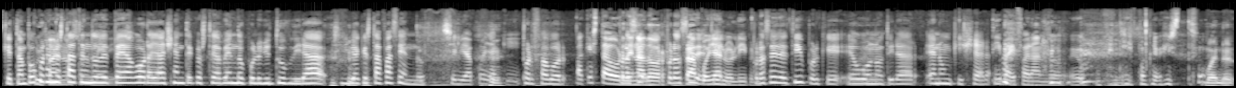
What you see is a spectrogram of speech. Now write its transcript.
que tampouco se me está tendo de pé agora e a xente que o estea vendo polo Youtube dirá Silvia que está facendo? Silvia, apoia aquí. Por favor. Pa que está o ordenador? Para apoiar o libro. Procede ti porque eu vou no tirar e non quixera. Ti vai falando eu poño isto bueno,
